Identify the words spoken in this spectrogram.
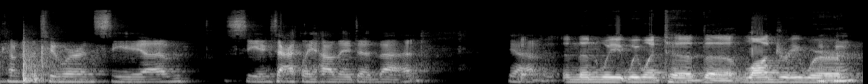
come to the tour and see um, see exactly how they did that. Yeah, And then we we went to the laundry where, Mm-hmm.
